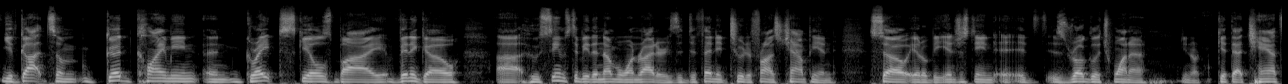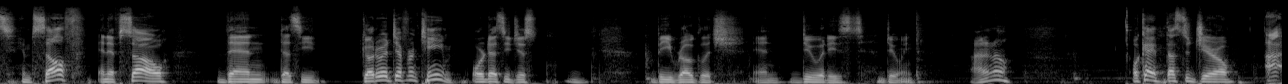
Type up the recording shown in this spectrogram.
You've got some good climbing and great skills by Vingegaard, uh, who seems to be the number one rider. He's a defending Tour de France champion, so it'll be interesting. It, does Roglic want to, you know, get that chance himself? And if so, then does he go to a different team, or does he just be Roglic and do what he's doing? I don't know. Okay, that's the Giro. I,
